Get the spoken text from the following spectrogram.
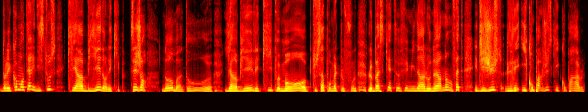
dans les commentaires, ils disent tous qu'il y a un biais dans l'équipe. C'est genre, non, mais attends, euh, il y a un biais, l'équipe ment, euh, tout ça pour mettre le, fou- le basket féminin à l'honneur. Non, en fait, ils disent juste, les- ils comparent juste ce qui est comparable.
